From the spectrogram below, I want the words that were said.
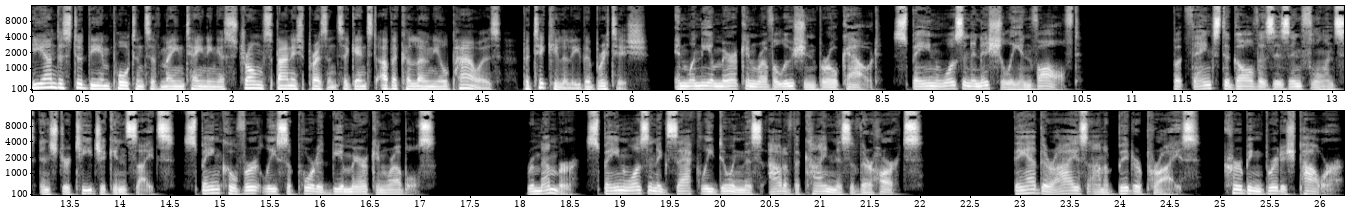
He understood the importance of maintaining a strong Spanish presence against other colonial powers, particularly the British. And when the American Revolution broke out, Spain wasn't initially involved. But thanks to Galvez's influence and strategic insights, Spain covertly supported the American rebels. Remember, Spain wasn't exactly doing this out of the kindness of their hearts. They had their eyes on a bigger prize, curbing British power.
